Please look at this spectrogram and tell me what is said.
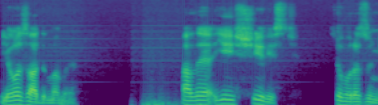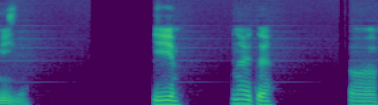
Його задумами. Але є й щирість в цьому розумінні. І, знаєте, е,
